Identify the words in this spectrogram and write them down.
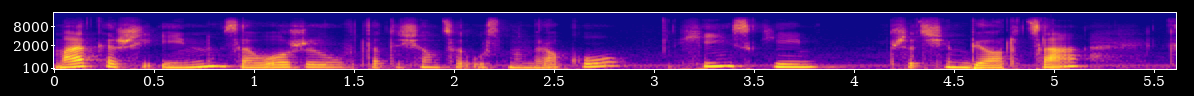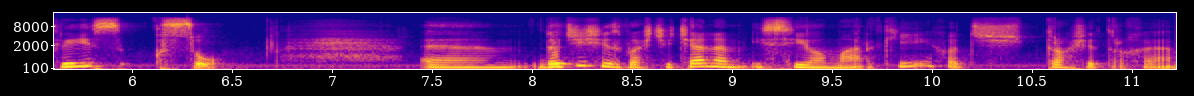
markę Shein założył w 2008 roku chiński przedsiębiorca Chris Xu. Do dziś jest właścicielem i CEO marki, choć trochę się trochę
